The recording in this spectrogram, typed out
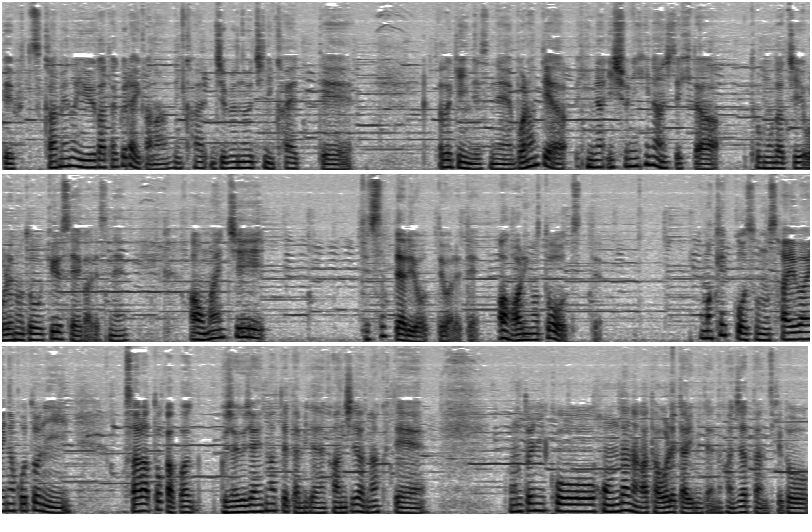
て2日目の夕方ぐらいかなにか自分の家に帰ってた時にですねボランティアひな一緒に避難してきた友達俺の同級生がですね「あお前んち手伝ってやるよ」って言われて「あありがとう」っつって、まあ、結構その幸いなことにお皿とかぐちゃぐちゃになってたみたいな感じではなくて本当にこう本棚が倒れたりみたいな感じだったんですけど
